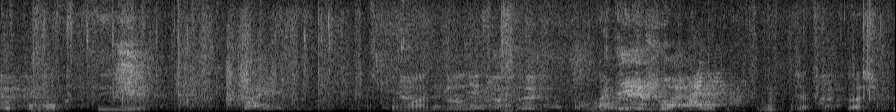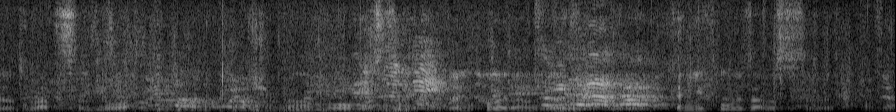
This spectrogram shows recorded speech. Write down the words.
допомогти команді обновити шопку, як найкраще підготуватися до чемпіонату області. Для Буковини вже канікули зараз е, вони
